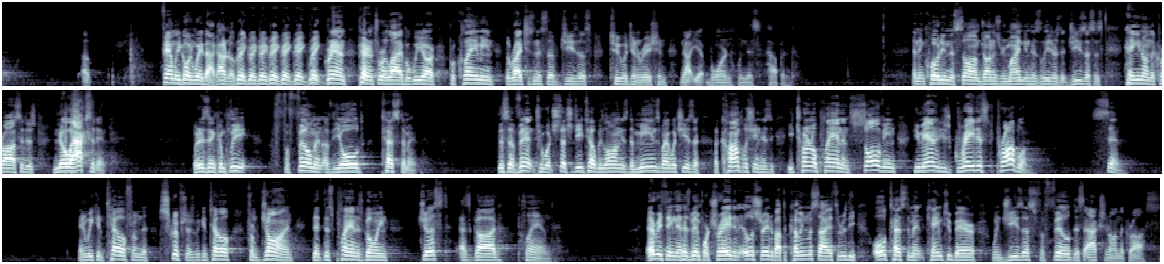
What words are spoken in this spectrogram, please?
family going way back. I don't know, great, great, great, great, great, great, great grandparents were alive, but we are proclaiming the righteousness of Jesus to a generation not yet born when this happened. And in quoting this psalm, John is reminding his leaders that Jesus is hanging on the cross. It is no accident, but it is in complete fulfillment of the Old Testament. This event to which such detail belong is the means by which he is uh, accomplishing his eternal plan and solving humanity's greatest problem sin. And we can tell from the scriptures, we can tell from John that this plan is going just as God planned. Everything that has been portrayed and illustrated about the coming Messiah through the Old Testament came to bear when Jesus fulfilled this action on the cross.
